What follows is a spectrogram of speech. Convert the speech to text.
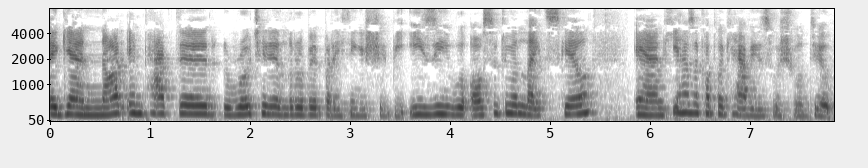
Again, not impacted, rotated a little bit, but I think it should be easy. We'll also do a light scale. And he has a couple of cavities, which we'll do.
